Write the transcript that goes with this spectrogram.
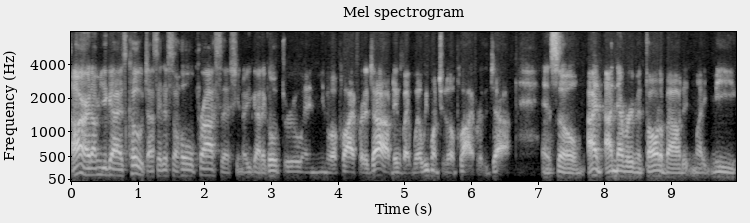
all right, I'm you guys' coach. I said it's a whole process. You know, you got to go through and you know apply for the job. They was like, well, we want you to apply for the job, and so I I never even thought about it. Like me,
